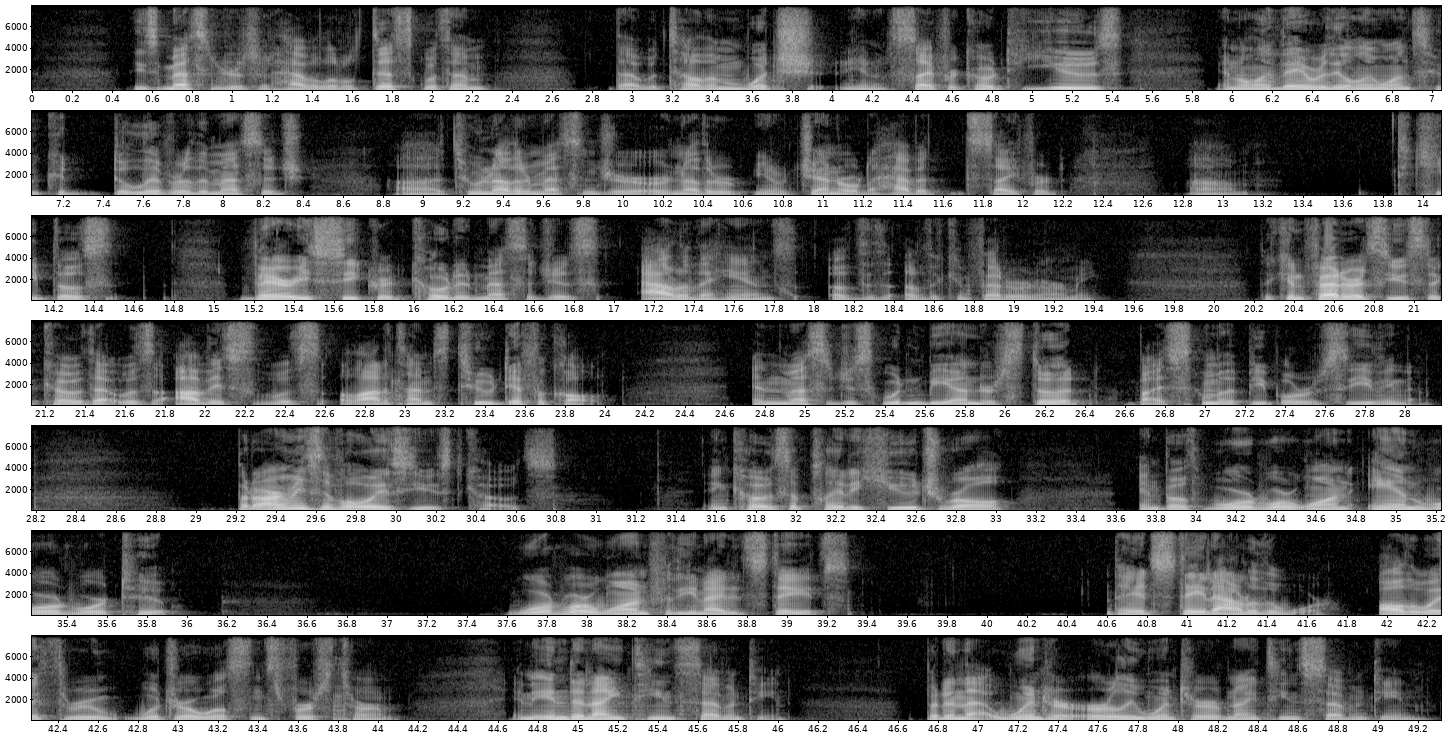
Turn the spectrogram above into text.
These messengers would have a little disc with them that would tell them which you know cipher code to use and only they were the only ones who could deliver the message uh, to another messenger or another you know general to have it deciphered um, to keep those very secret coded messages out of the hands of the, of the Confederate Army. The Confederates used a code that was obvious was a lot of times too difficult, and the messages wouldn't be understood by some of the people receiving them. But armies have always used codes, and codes have played a huge role in both World War I and World War II. World War I for the United States, they had stayed out of the war all the way through Woodrow Wilson's first term and into 1917. But in that winter, early winter of 1917,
